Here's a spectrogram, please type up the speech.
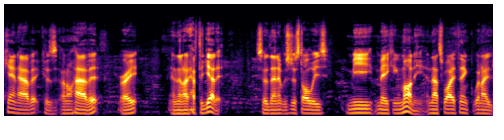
can't have it because I don't have it, right? And then I'd have to get it. So then it was just always me making money, and that's why I think when I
